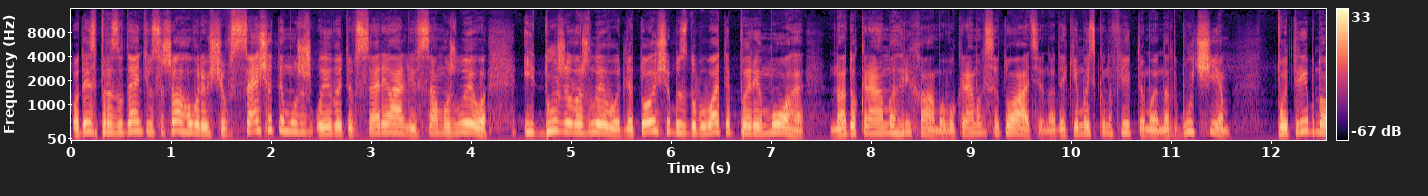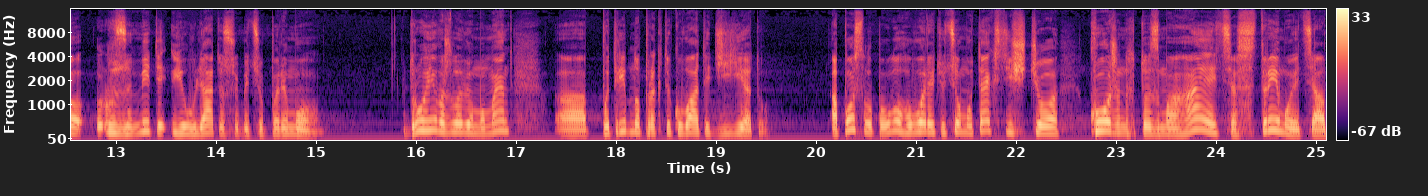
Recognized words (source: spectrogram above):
Один з президентів США говорив, що все, що ти можеш уявити, все реально і все можливо. І дуже важливо для того, щоб здобувати перемоги над окремими гріхами, в окремих ситуаціях, над якимись конфліктами, над будь-чим, потрібно розуміти і уявляти собі цю перемогу. Другий важливий момент потрібно практикувати дієту. Апостол Павло говорить у цьому тексті, що кожен, хто змагається, стримується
